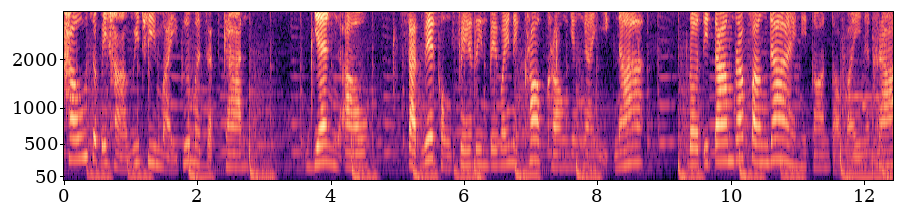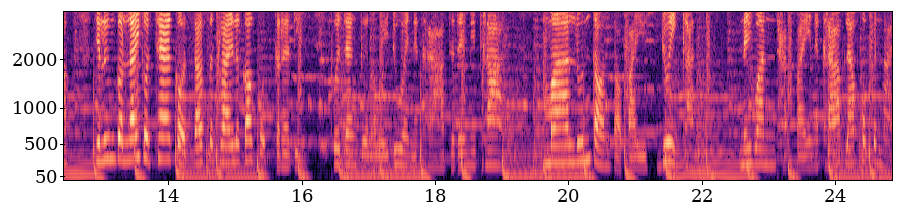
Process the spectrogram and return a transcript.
เขาจะไปหาวิธีใหม่เพื่อมาจัดการ แย่งเอา สัตว์เวทของเฟรินไปไว้ในครอบครองยังไงอีกนะโปรดติดตามรับฟังได้ในตอนต่อไปนะครับ อย่าลืมกดไลค์กดแชร์กด Subscribe แล้วก็กดกระดิ่ง เพื่อแจ้งเตือนเอาไว้ด้วยนะครับ จะได้ไม่พลาด มาลุ้นตอนต่อไปด้วยกัน ในวันถัดไปนะครับ แล้วพบกันใหม่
